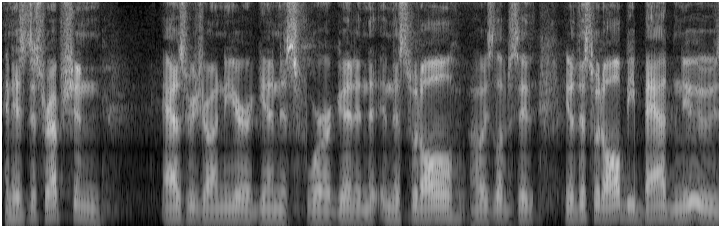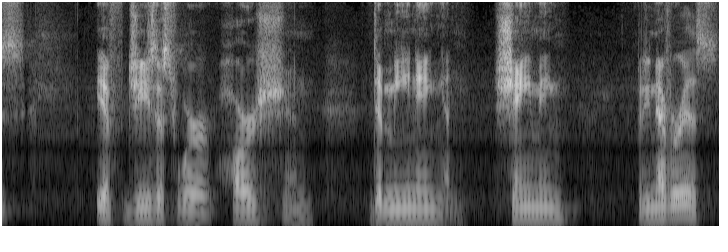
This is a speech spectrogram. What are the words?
And his disruption as we draw near again is for our good. And, th- and this would all, I always love to say, you know, this would all be bad news if Jesus were harsh and demeaning and shaming, but he never is.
